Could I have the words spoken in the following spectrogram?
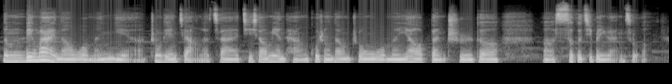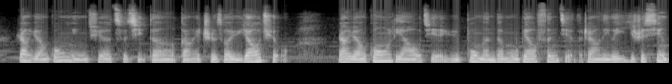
那么另外呢，我们也重点讲了在绩效面谈过程当中，我们要秉持的呃四个基本原则，让员工明确自己的岗位职责与要求，让员工了解与部门的目标分解的这样的一个一致性，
